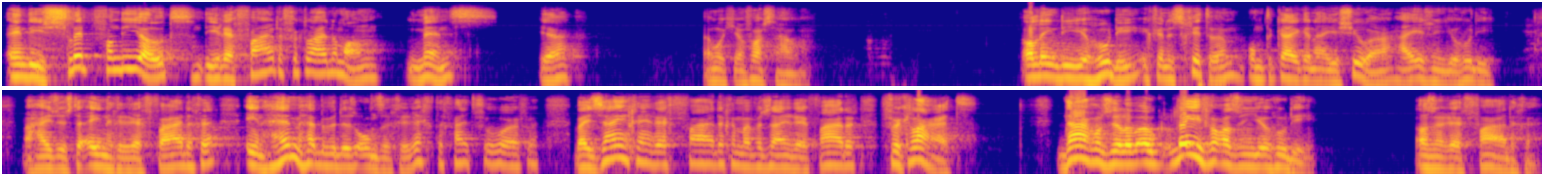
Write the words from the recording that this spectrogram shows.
En die slip van die Jood, die rechtvaardig verklaarde man, mens, ja, daar moet je hem vasthouden. Alleen die Yehudi, ik vind het schitterend om te kijken naar Yeshua. Hij is een Yehudi. Maar hij is dus de enige rechtvaardige. In hem hebben we dus onze gerechtigheid verworven. Wij zijn geen rechtvaardigen, maar we zijn rechtvaardig verklaard. Daarom zullen we ook leven als een Yehudi. Als een rechtvaardige.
